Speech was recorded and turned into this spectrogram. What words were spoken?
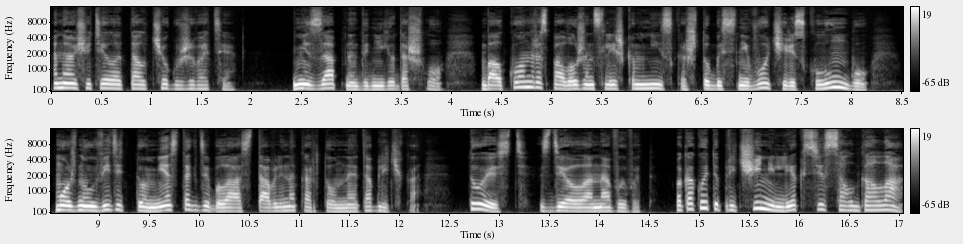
она ощутила толчок в животе. Внезапно до нее дошло. Балкон расположен слишком низко, чтобы с него через клумбу — можно увидеть то место, где была оставлена картонная табличка. То есть, сделала она вывод, по какой-то причине Лекси солгала.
